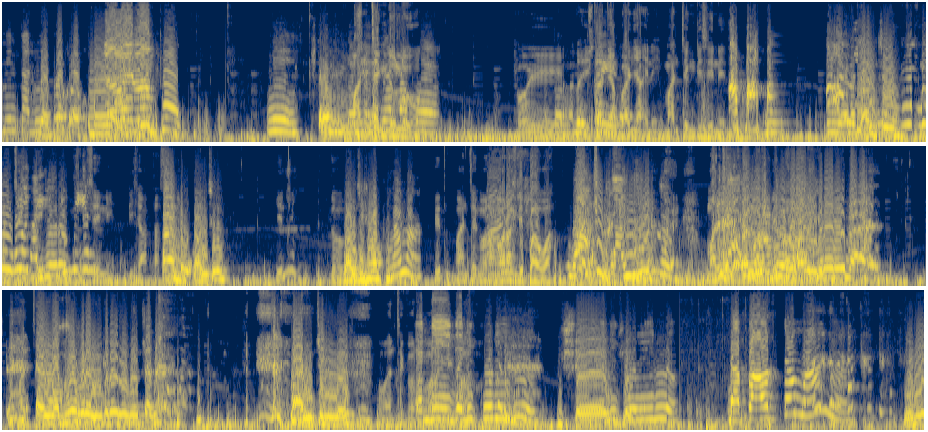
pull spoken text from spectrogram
Minta Bapak dulu. Nyalain lampu. Nih. Mancing dulu. Woi, ada ikannya banyak ini. Mancing di sini. nih. Ada Mancing. Mancing di, sini, di atas. Ah, Aduh, mancing. Ini. Tuh. Mancing apa? Mana? Itu mancing orang-orang di bawah. Enggak gitu. Mancing orang-orang di bawah. keren-keren, Pak. Tembaknya keren-keren, kocak. Mancing nih. Mancing Jadi orang-orang di jadi bawah. kuli dulu. Jadi kuli dulu. Bapak Orto mana? Ini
